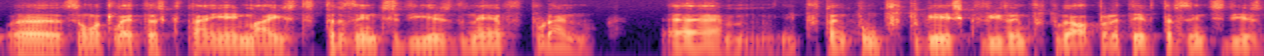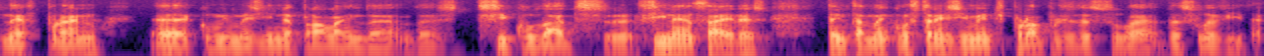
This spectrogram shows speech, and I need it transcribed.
uh, são atletas que têm mais de 300 dias de neve por ano. Um, e, portanto, um português que vive em Portugal para ter 300 dias de neve por ano, uh, como imagina, para além da, das dificuldades eh, financeiras, tem também constrangimentos próprios da sua, da sua vida.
